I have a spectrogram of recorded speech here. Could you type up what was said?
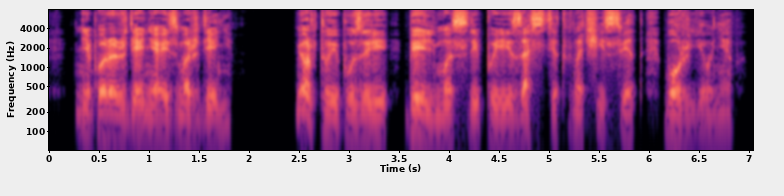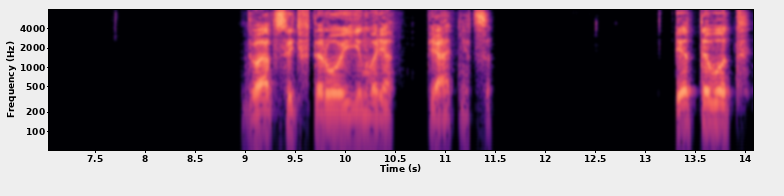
— не порождение, а измождение. Мертвые пузыри, бельма слепые, застят в ночи свет Божьего неба. 22 января, пятница. Это вот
